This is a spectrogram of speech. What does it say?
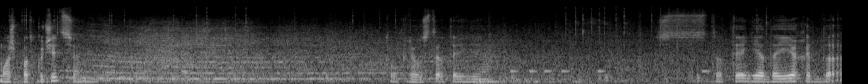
Можешь подключить все? Топливо, стратегия. Стратегия доехать до...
